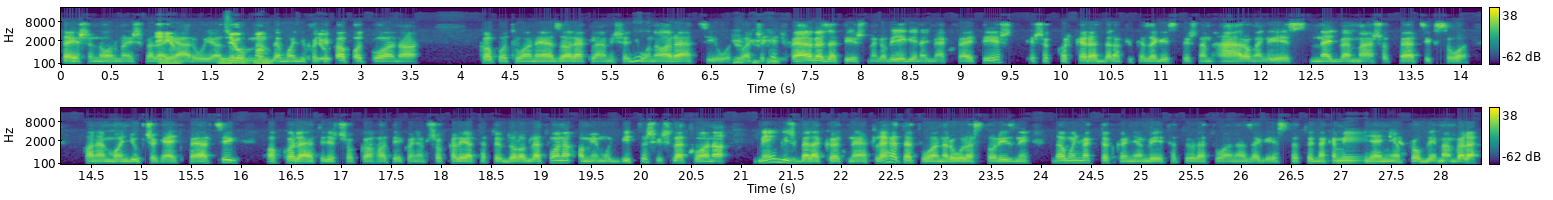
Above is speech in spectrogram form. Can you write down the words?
teljesen normális velejárója az dolognak, de mondjuk, hogyha kapott volna kapott volna ez a reklám is egy jó narrációt, vagy csak egy felvezetést, meg a végén egy megfejtést, és akkor keretbe rakjuk az egészet, és nem 3,40 másodpercig szól, hanem mondjuk csak egy percig, akkor lehet, hogy egy sokkal hatékonyabb, sokkal érthetőbb dolog lett volna, ami amúgy vicces is lett volna, mégis belekötnek, lehetett volna róla sztorizni, de amúgy meg tök könnyen védhető lett volna az egész. Tehát, hogy nekem így ennyi a problémám vele.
